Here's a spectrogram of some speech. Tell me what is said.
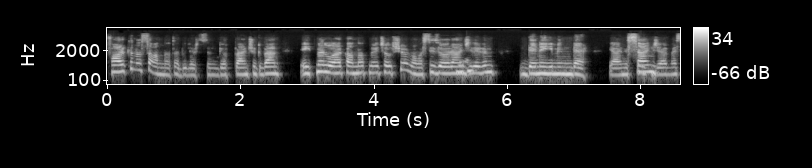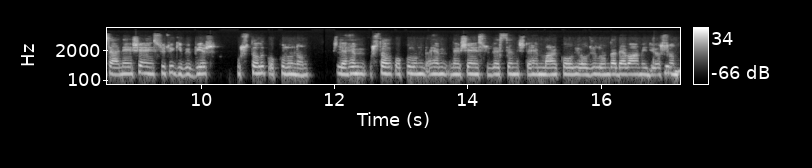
farkı nasıl anlatabilirsin Gökben? Çünkü ben eğitmen olarak anlatmaya çalışıyorum ama siz öğrencilerin deneyiminde yani sence mesela Nevşehir Enstitü gibi bir ustalık okulunun işte Hı-hı. hem ustalık okulunda hem Nevşehir Enstitü'desin işte hem Markol yolculuğunda devam ediyorsun. Hı-hı.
